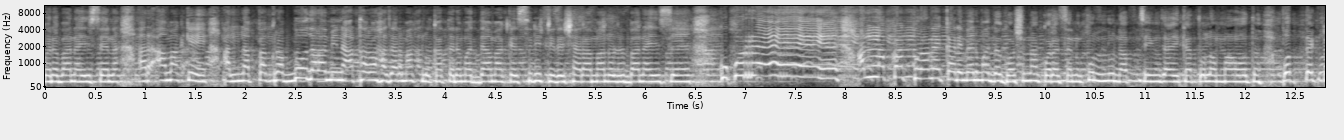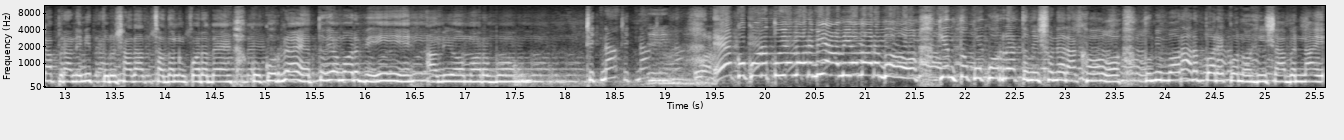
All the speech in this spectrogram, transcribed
করে বানাইছেন। আর আমাকে আল্লাহ পাক রব্বুল আলামিন 18000 মাখলুকাতের মধ্যে আমাকে সারা মানুষ মধ্যে ঘোষণা করেছেন, কুল্লু নাফসিন জায়কাতুল মাউত প্রত্যেকটা প্রাণী মৃত্যুর সাদাত সাধন করবে। কুকুর রে, তুইও মরবি, আমিও মরব। ঠিক না? ঠিক না? এ কুকুর তুই মরবি আমিও মরবো কিন্তু কুকুর রে তুমি শুনে রাখো তুমি মরার পরে কোনো হিসাব নাই।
